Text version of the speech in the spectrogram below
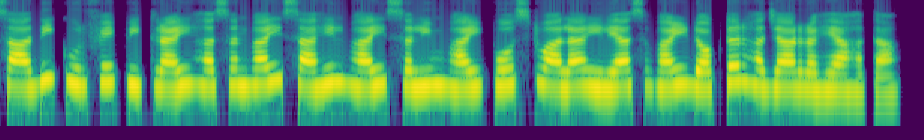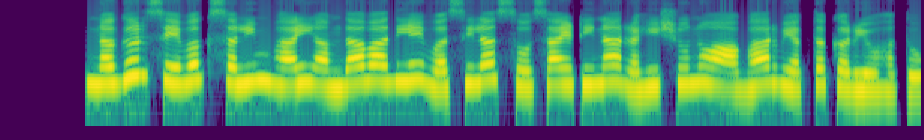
સાદિક ઉર્ફે પિતરાઈ, હસનભાઈ, સાહિલભાઈ, સલીમભાઈ, પોસ્ટવાલા, ઇલિયાસભાઈ, ડોક્ટર હજાર રહ્યા હતા. નગર સેવક સલીમભાઈ અમદાવાદીએ વસીલા સોસાયટીના રહીશોનો આભાર વ્યક્ત કર્યો હતો.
